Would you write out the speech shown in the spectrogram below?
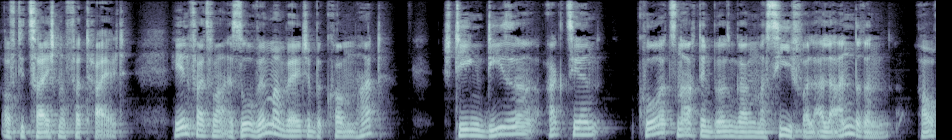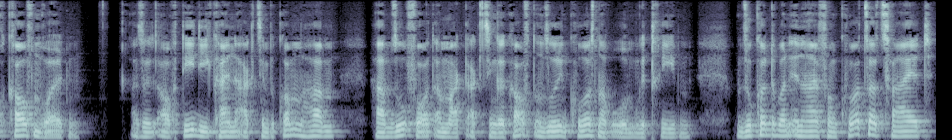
auf die Zeichner verteilt. Jedenfalls war es so, wenn man welche bekommen hat, stiegen diese Aktien kurz nach dem Börsengang massiv, weil alle anderen auch kaufen wollten. Also auch die, die keine Aktien bekommen haben, haben sofort am Markt Aktien gekauft und so den Kurs nach oben getrieben. Und so konnte man innerhalb von kurzer Zeit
